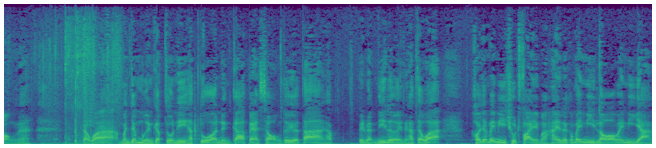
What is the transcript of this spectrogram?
กล่องนะ แต่ว่ามันจะเหมือนกับตัวนี้ครับ ตัว 1982 Toyota ครับ เป็นแบบนี้เลยนะครับ แต่ว่าเขาจะไม่มีชุดไฟมาให้ แล้วก็ไม่มีล้อไม่มียาง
